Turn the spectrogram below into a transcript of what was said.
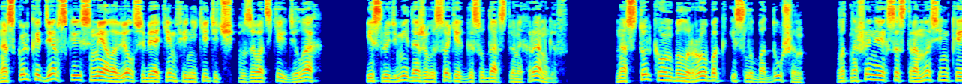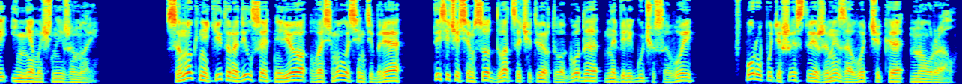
Насколько дерзко и смело вел себя Акинфий Никитич в заводских делах и с людьми даже высоких государственных рангов, настолько он был робок и слабодушен в отношениях со страносенькой и немощной женой. Сынок Никита родился от нее 8 сентября 1724 года на берегу Чусовой в пору путешествия жены заводчика на Урал.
